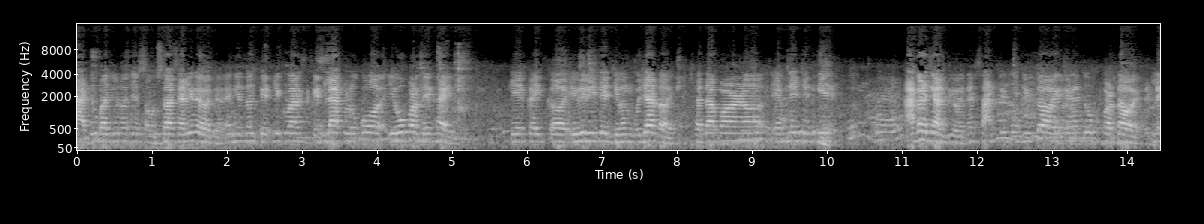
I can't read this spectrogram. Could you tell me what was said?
આજુબાજુનો જે સંસાર ચાલી રહ્યો છે એની અંદર કેટલીક વાર કેટલાક લોકો એવું પણ દેખાય કે કંઈક એવી રીતે જીવન ગુજારતા હોય. છતાં પણ એમની જિંદગી આગળ ચાલતી હોય ને શાંતિથી જીવતા હોય એને દુઃખ પડતા હોય. એટલે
